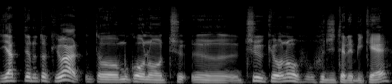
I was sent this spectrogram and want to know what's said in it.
やってる時は、えっと、向こうの中中京のフジテレビ系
